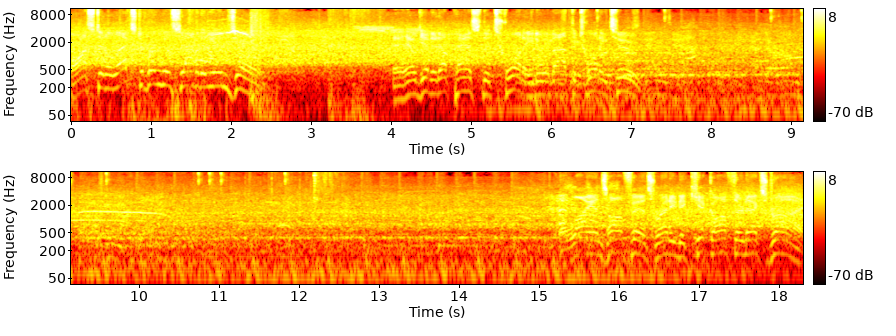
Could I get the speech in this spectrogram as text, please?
Austin elects to bring this out of the end zone. And he'll get it up past the 20 to about the 22. Lions offense ready to kick off their next drive.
